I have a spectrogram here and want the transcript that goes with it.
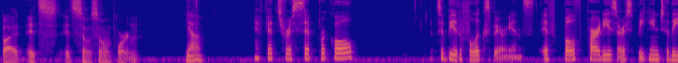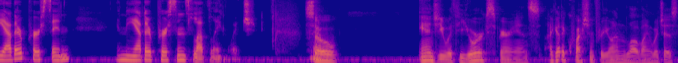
but it's it's so so important. yeah. If it's reciprocal, it's a beautiful experience. If both parties are speaking to the other person in the other person's love language. So Angie, with your experience, I got a question for you on love languages.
